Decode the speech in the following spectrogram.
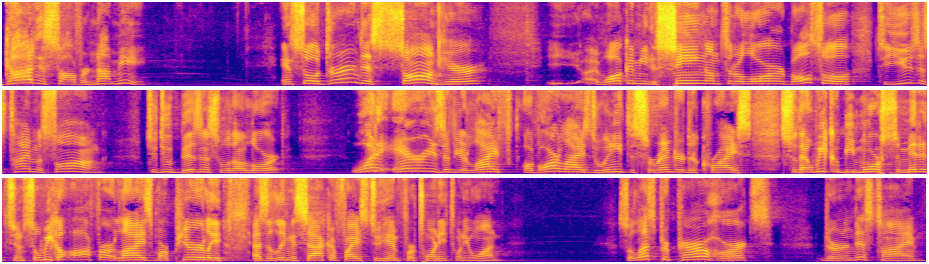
God is sovereign, not me. And so during this song here, I welcome you to sing unto the Lord, but also to use this time of song to do business with our Lord. What areas of your life, of our lives, do we need to surrender to Christ so that we could be more submitted to Him, so we could offer our lives more purely as a living sacrifice to Him for 2021? So let's prepare our hearts during this time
